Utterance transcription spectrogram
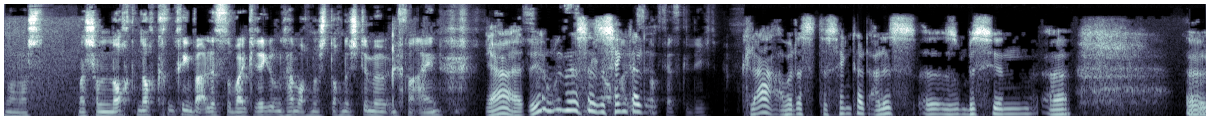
Mal Mal schon noch, noch kriegen wir alles soweit geregelt und haben auch noch, noch eine Stimme im Verein. Ja, das, das, das, das hängt halt. Festgelegt. Klar, aber das, das hängt halt alles äh, so ein bisschen. Äh, äh,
